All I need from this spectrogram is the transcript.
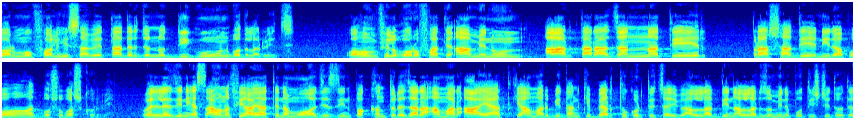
কর্মফল হিসাবে তাদের জন্য দ্বিগুণ বদলা রয়েছে। অহমফিল গরফাতে আমেনুন, আর তারা জান্নাতের প্রাসাদে নিরাপদ বসবাস করবে। ওয়াল্লাজিন ইয়াস আউনাফি আয়াতেনা মোয়াজেজিন পক্ষান্তরে যারা আমার আয়াতকে, আমার বিধানকে ব্যর্থ করতে চাইবে, আল্লাহর দিন আল্লাহর জমিনে প্রতিষ্ঠিত হতে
